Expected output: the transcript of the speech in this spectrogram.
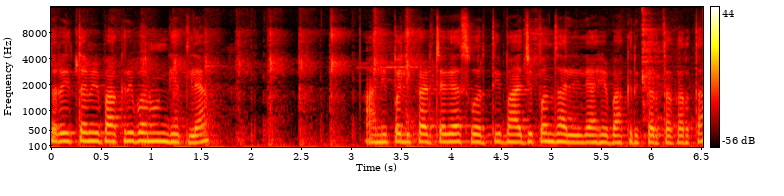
तर इथं मी भाकरी बनवून घेतल्या. आणि पलीकडच्या गॅसवरती भाजी पण झालेली आहे भाकरी करता करता.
